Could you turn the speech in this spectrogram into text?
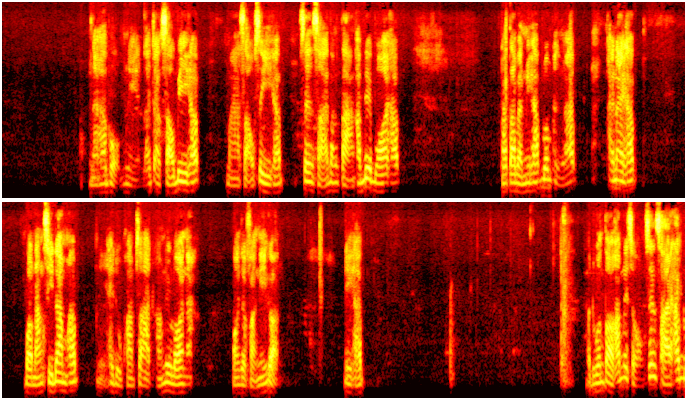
ๆนะครับ ผมนี่แล้วจากเสาบีครับ มาเสาซีครับ เส้นสายต่างๆ ครับเรียบร้อยครับหน้าตาแบบนี้ครับรวมถึงครับ ภายในครับเบาะหนังสีดำครับนี่ให้ดูความสะอาดความเรียบร้อยนะมองจากฝั่งนี้ก่อน นี่ครับ มาดูกันต่อครับในส่วนของเส้นสายครับดู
